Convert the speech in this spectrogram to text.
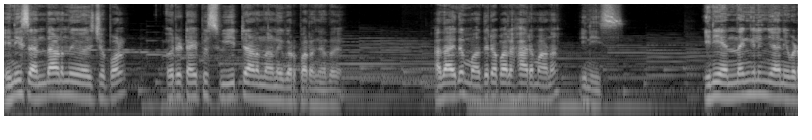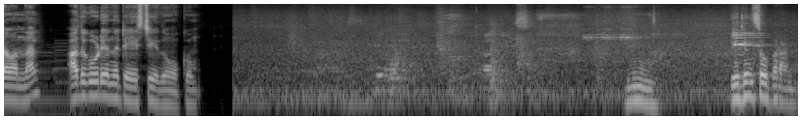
ഇനീസ് എന്താണെന്ന് ചോദിച്ചപ്പോൾ ഒരു ടൈപ്പ് സ്വീറ്റ് ആണെന്നാണ് ഇവർ പറഞ്ഞത്. അതായത് മധുര പലഹാരമാണ് ഇനീസ്. ഇനി എന്തെങ്കിലും ഞാൻ ഇവിടെ വന്നാൽ അതുകൂടി ഒന്ന് ടേസ്റ്റ് ചെയ്ത് നോക്കും. ഇതും സൂപ്പറാണ്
